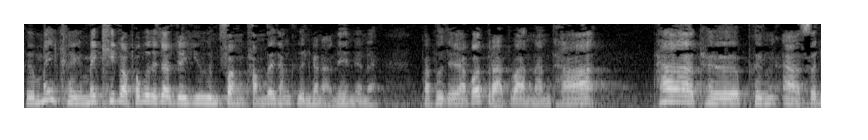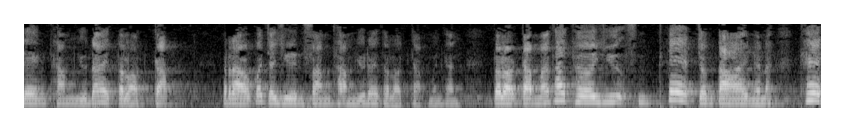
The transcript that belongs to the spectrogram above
คือไม่เคยไม่คิดว่าพระพุทธเจ้าจะยืนฟังทำได้ทั้งคืนขนาดนี้เนี่ยนะพระพุทธเจ้าก็ตรัสว่านันทะ ถ้าเธอพึงอาจแสดงธรรมอยู่ได้ตลอดกับ เราก็จะยืนฟังธรรมอยู่ได้ตลอดกับเหมือนกัน ตลอดกลับมาถ้าเธอยืเทศจนตายเนี่ยนะเทศ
